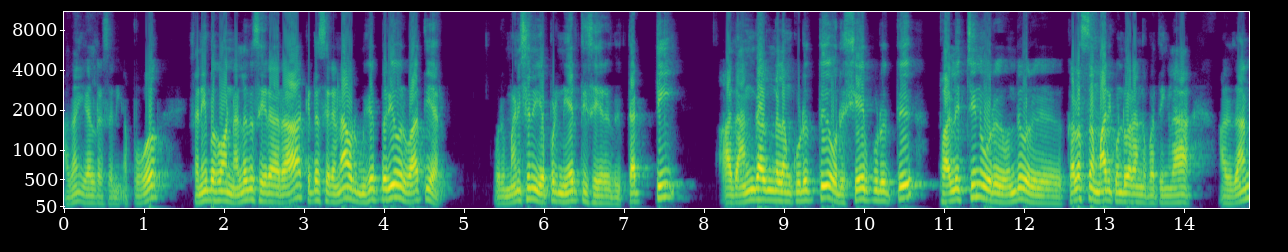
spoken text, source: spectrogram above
அதான் ஏழரை சனி. அப்போது சனி பகவான் நல்லது செய்கிறாரா கெட்ட செய்கிறானா அவர் மிகப்பெரிய ஒரு வாத்தியார். ஒரு மனுஷனை எப்படி நேர்த்தி செய்கிறது தட்டி அது அங்கங்கலம் கொடுத்து ஒரு ஷேப் கொடுத்து பளிச்சுன்னு ஒரு வந்து ஒரு கலசம் மாதிரி கொண்டு வராங்க பார்த்தீங்களா அதுதான்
